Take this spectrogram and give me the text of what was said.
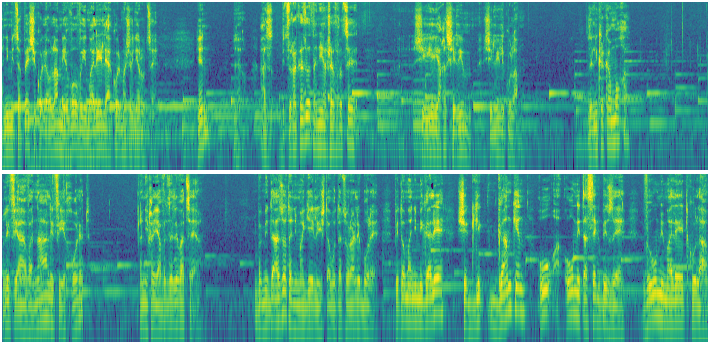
אני מצפה שכל העולם יבוא וימלא לי הכל מה שאני רוצה. כן? זהו. אז בצורה כזאת אני עכשיו רוצה שיהיה יחס שלי, שלי לכולם. זה נקרא כמוך. לפי ההבנה, לפי יכולת, אני חייב את זה לבצע. במידה הזאת אני מגיע להשתוות הצורה לבורא. פתאום אני מגלה שגם כן הוא, הוא מתעסק בזה, והוא ממלא את כולם.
